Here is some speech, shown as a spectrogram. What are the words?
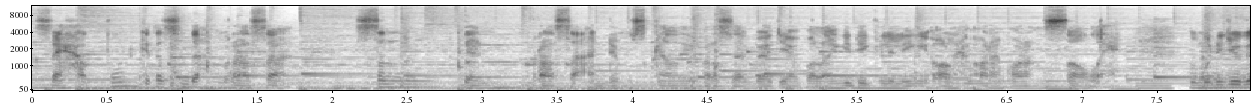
sehat pun kita sudah merasa senang dan merasa adem sekali persahabat ya apalagi dikelilingi oleh orang-orang soleh. Kemudian juga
